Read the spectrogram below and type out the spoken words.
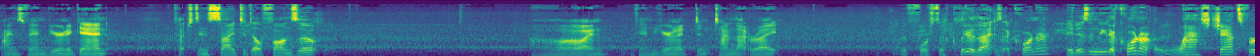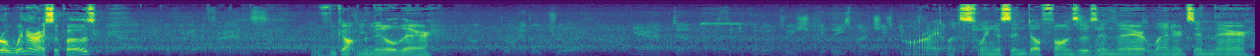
Finds Van Buren again. Touched inside to Delfonso. Oh, and Van Buren, I didn't time that right. The force to clear that. Is that a corner? It is indeed a corner. Last chance for a winner, I suppose. What have we got in the middle there? Alright, let's swing this in. Delfonso's in there. Leonard's in there.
